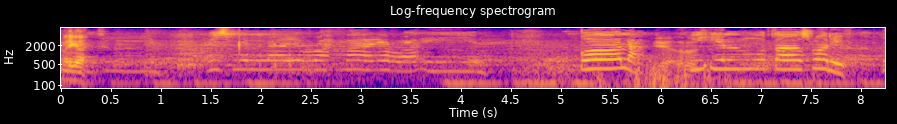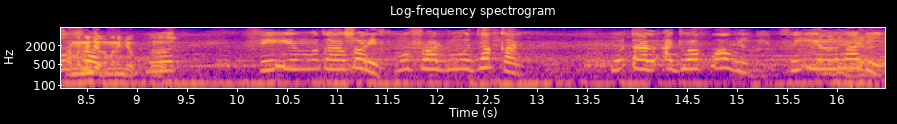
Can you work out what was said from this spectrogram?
Baiklah. Bismillahirrahmanirrahim. Qala terus. fi'il mutasarrif. Sama mufrad, menunjuk, sama menunjuk. Terus. Fi'il mutasarrif mufrad mudzakkar. Mutal ajwaf wawi fi'il madi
